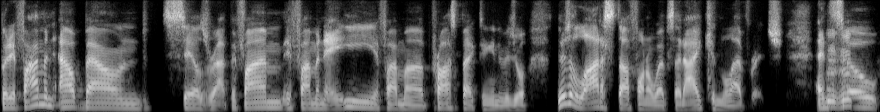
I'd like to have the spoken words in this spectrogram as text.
but if i'm an outbound sales rep if i'm if i'm an ae if i'm a prospecting individual there's a lot of stuff on a website i can leverage and mm-hmm. so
